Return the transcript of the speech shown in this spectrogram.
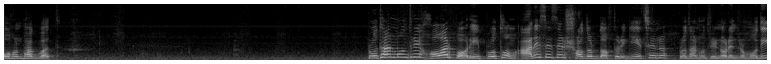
মোহন ভাগবত। প্রধানমন্ত্রী হওয়ার পরেই প্রথম আরএসএস এর সদর দফতরে গিয়েছেন প্রধানমন্ত্রী নরেন্দ্র মোদী।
